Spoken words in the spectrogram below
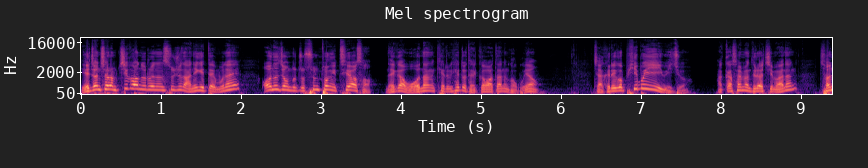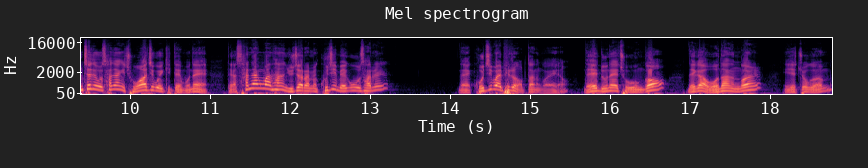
예전처럼 찍어 누르는 수준 아니기 때문에 어느 정도 좀 숨통이 트여서 내가 원하는 캐릭 해도 될 것 같다는 거고요. 자 그리고 PVE 위주 아까 설명드렸지만은 전체적으로 사냥이 좋아지고 있기 때문에 내가 사냥만 하는 유저라면 굳이 매구우사를 네, 고집할 필요는 없다는 거예요. 내 눈에 좋은 거, 내가 원하는 걸 이제 조금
